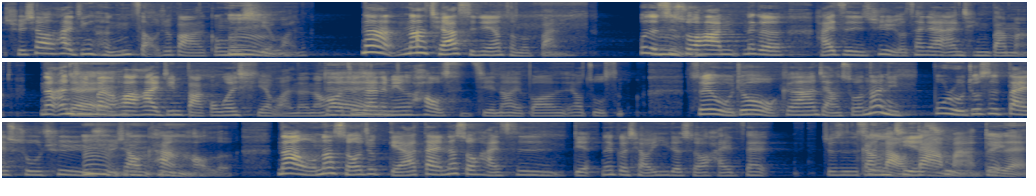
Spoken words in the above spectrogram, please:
学校他已经很早就把功课写完，嗯、那那其他时间要怎么办？或者是说他那个孩子去有参加安亲班嘛？那安亲班的话，他已经把功课写完了，然后就在那边耗时间，然后也不知道要做什么。所以我就我跟他讲说，那你不如就是带书去学校看好了。嗯嗯嗯那我那时候就给他带，那时候还是点那个小一的时候还在，就是刚接触嘛，对不对？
